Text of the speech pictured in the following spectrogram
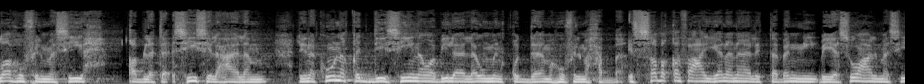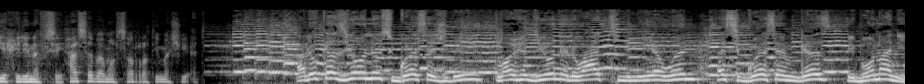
الله في المسيح قبل تأسيس العالم لنكون قديسين وبلا لوم قدامه في المحبة. إذ سبق فعيننا للتبني بيسوع المسيح لنفسه حسب مسرة مشيئته. À l'occasion de ce gosse جديد la radio الوعد 8 ون اسقواس مقاز يبوناني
